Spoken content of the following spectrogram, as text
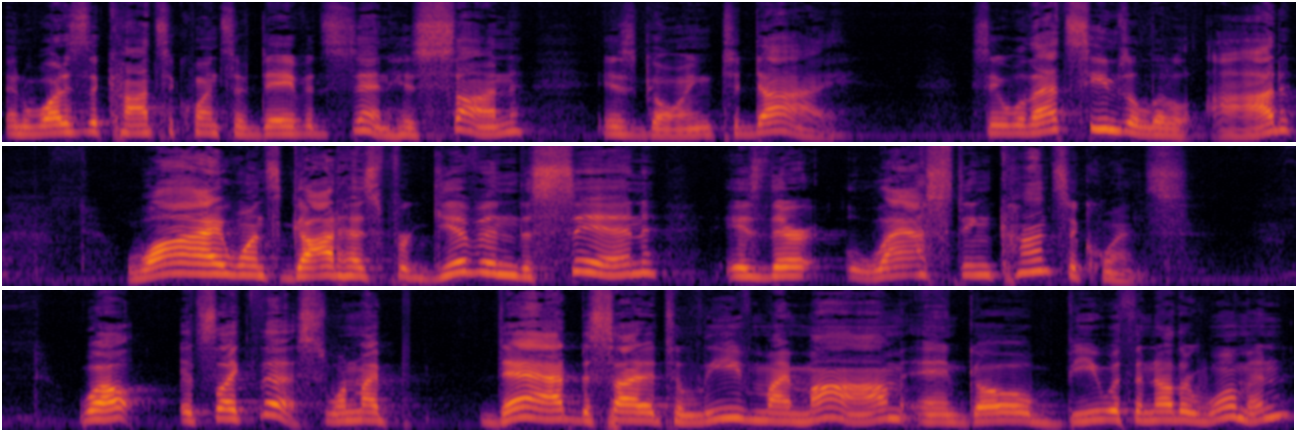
And what is the consequence of David's sin? His son is going to die. You say, well, that seems a little odd. Why, once God has forgiven the sin, is there lasting consequence? Well, it's like this. When my dad decided to leave my mom and go be with another woman,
